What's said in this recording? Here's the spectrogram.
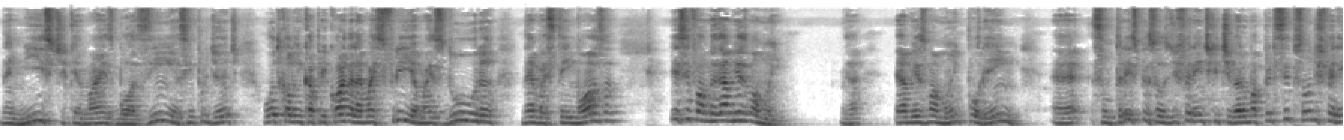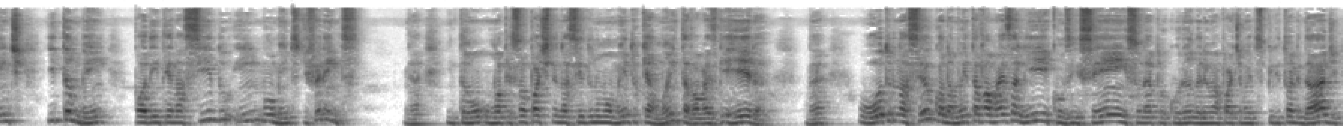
né, mística, é mais boazinha, assim por diante. O outro com a Lu em Capricórnio, ela é mais fria, mais dura, né, mais teimosa. E você fala, mas é a mesma mãe. Né? É a mesma mãe, porém, é, são três pessoas diferentes que tiveram uma percepção diferente e também podem ter nascido em momentos diferentes. Né? Então, uma pessoa pode ter nascido no momento que a mãe estava mais guerreira. Né? O outro nasceu quando a mãe estava mais ali, com os incensos, né, procurando ali uma parte mais de espiritualidade.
